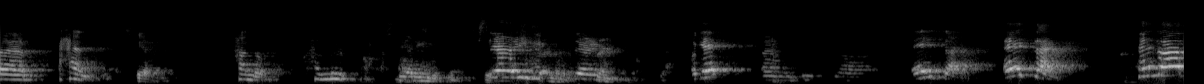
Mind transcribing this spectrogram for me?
um, hand, Steer. handle, handle, Steering with steering, steering. Okay? And uh, eight times. Eight times. Hands up.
